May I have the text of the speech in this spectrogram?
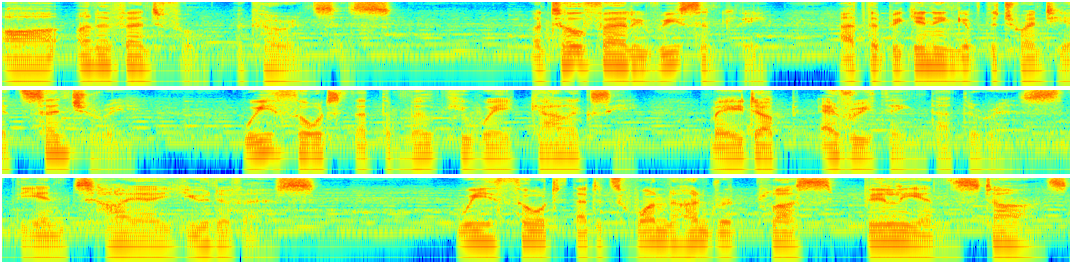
are uneventful occurrences. Until fairly recently, at the beginning of the 20th century, we thought that the Milky Way galaxy made up everything that there is, the entire universe. We thought that its 100 plus billion stars,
